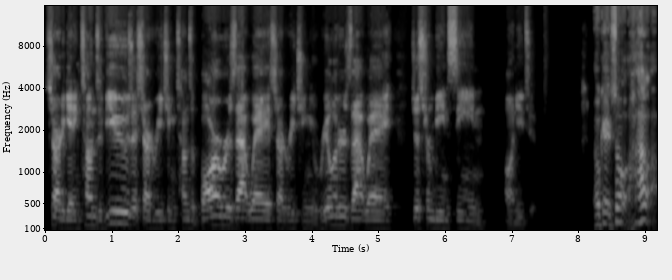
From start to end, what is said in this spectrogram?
started getting tons of views. I started reaching tons of borrowers that way. I started reaching new realtors that way just from being seen on YouTube. Okay, so how?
